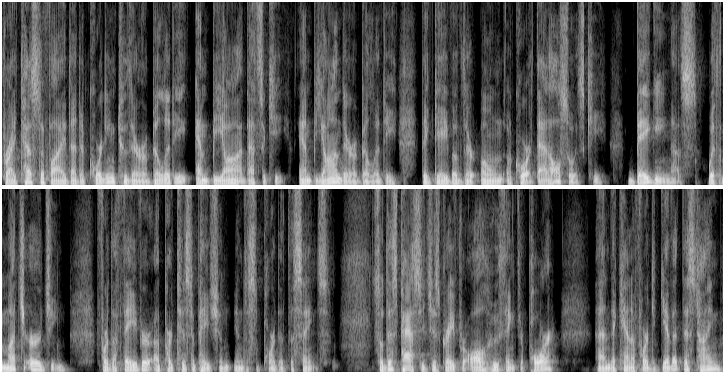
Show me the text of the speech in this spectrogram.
For I testify that according to their ability and beyond, that's the key, and beyond their ability, they gave of their own accord. That also is key begging us with much urging for the favor of participation in the support of the saints. So, this passage is great for all who think they're poor and they can't afford to give at this time,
